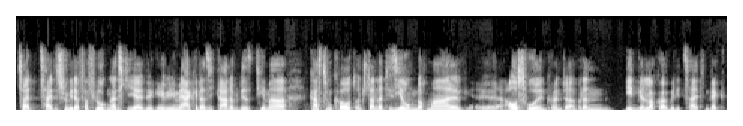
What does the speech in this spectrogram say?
Zeit, Zeit ist schon wieder verflogen. Also ich, ich merke, dass ich gerade über dieses Thema Custom Code und Standardisierung nochmal äh, ausholen könnte, aber dann gehen wir locker über die Zeit hinweg.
